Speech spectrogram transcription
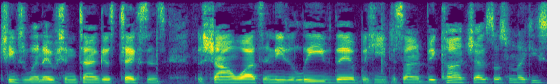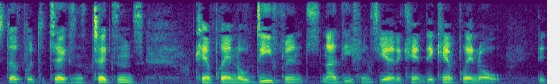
Chiefs win every single time against Texans. Deshaun Watson need to leave there, but he just signed a big contract, so it's like he's stuck with the Texans. Texans can't play no defense. Not defense. Yeah, they can't. They can't play no. They,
